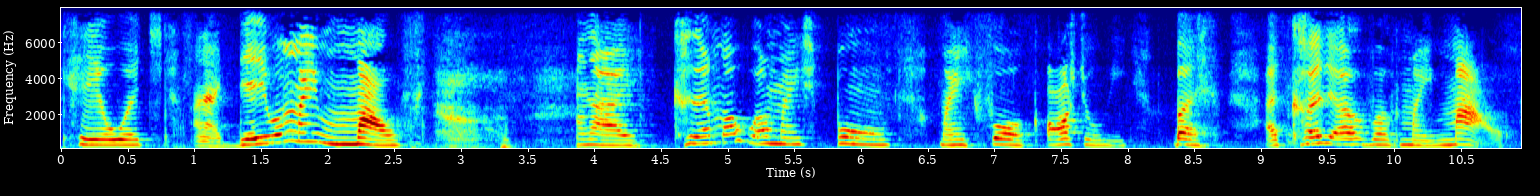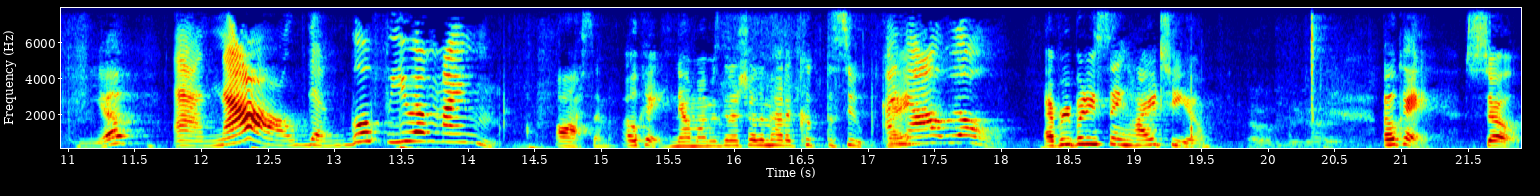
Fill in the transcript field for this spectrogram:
carrots and I gave her my mouth and I cut them up on my spoon, my fork also, but I cut it out of my mouth. Yep. And now then go feed up my mouth. Awesome. Okay, now Mama's gonna show them how to cook the soup. Okay. And now roll. Everybody's saying hi to you. Okay, so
